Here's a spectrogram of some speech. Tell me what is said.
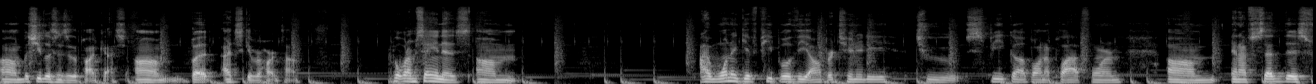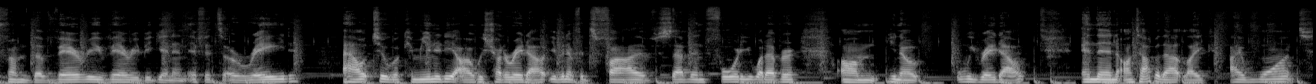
Um, but she listens to the podcast. Um, but I just give her a hard time. But what I'm saying is, um, I want to give people the opportunity to speak up on a platform. Um, and I've said this from the very, very beginning. If it's a raid out to a community, I always try to raid out, even if it's five, seven, 40, whatever. Um, you know, we raid out. And then on top of that, like I want,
